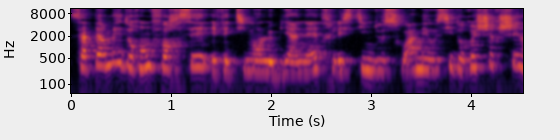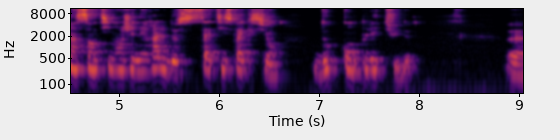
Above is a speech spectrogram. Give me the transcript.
Ça permet de renforcer effectivement le bien-être, l'estime de soi, mais aussi de rechercher un sentiment général de satisfaction, de complétude. Euh,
